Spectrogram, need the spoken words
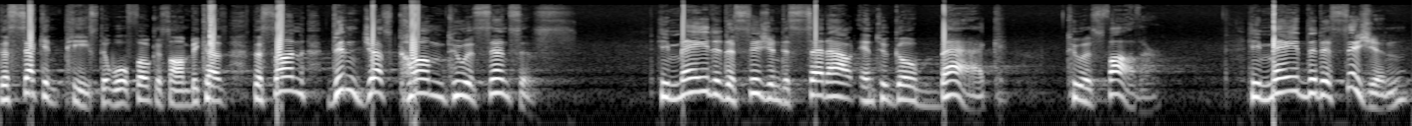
the second piece that we'll focus on because the son didn't just come to his senses. He made a decision to set out and to go back to his father. He made the decision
